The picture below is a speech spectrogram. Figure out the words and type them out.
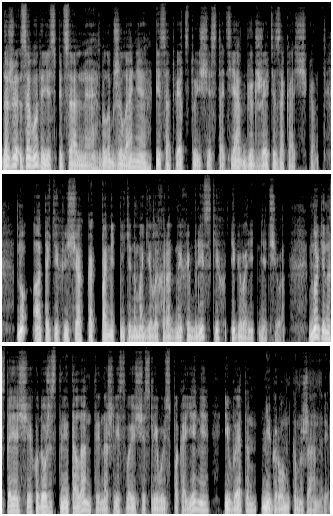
Даже заводы есть специальные, было бы желание и соответствующая статья в бюджете заказчика. Ну, о таких вещах, как памятники на могилах родных и близких, и говорить нечего. Многие настоящие художественные таланты нашли свое счастливое успокоение и в этом негромком жанре.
